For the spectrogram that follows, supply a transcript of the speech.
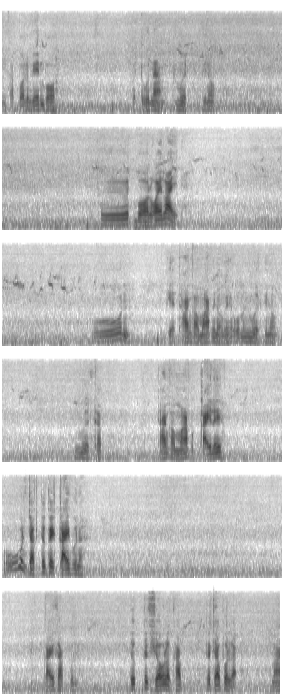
ี่ครับบริเวณบ่อประตูน้ำมืดพี่น้องพืดบ่อร้อยไร่อูนเปียดทางเขามาพี่น้องเลยโอ้มันมืดพี่น้องมันมืดครับ ทางเขามาไกลเลยโอ้นจากตึกไกลๆพุ่นนะ ไก่ครับคุณตึกตึกเขียวเหรอครับตึกแถวพุ่นละมา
